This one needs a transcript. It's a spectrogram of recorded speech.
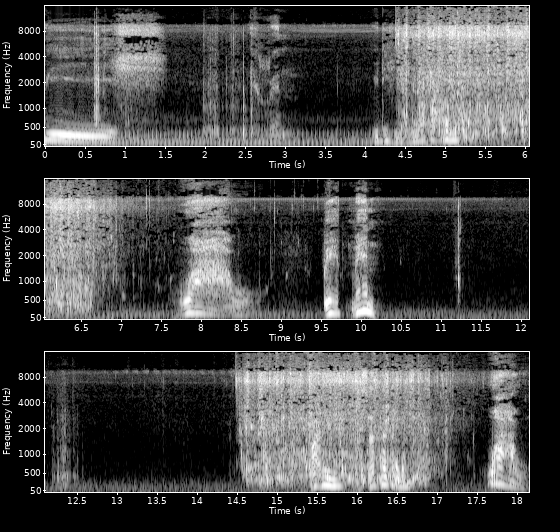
Wih. Keren. Widih, yang ini apa ini? Wow. Batman. Apa ini? ini? Wow.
